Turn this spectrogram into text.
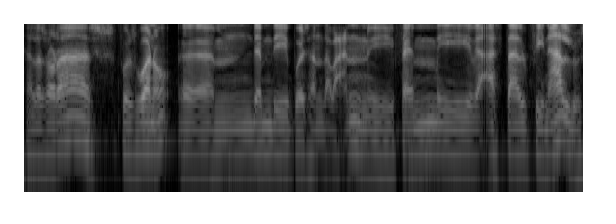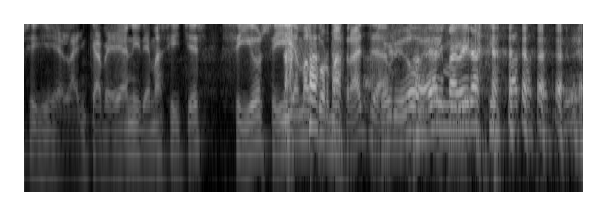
Aleshores, pues, bueno, eh, vam dir, pues, endavant, i fem i hasta el final. O sigui, l'any que ve anirem a Sitges sí o sí amb el curtmetratge. Déu-n'hi-do, eh? Sí. madera sin patas aquí.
